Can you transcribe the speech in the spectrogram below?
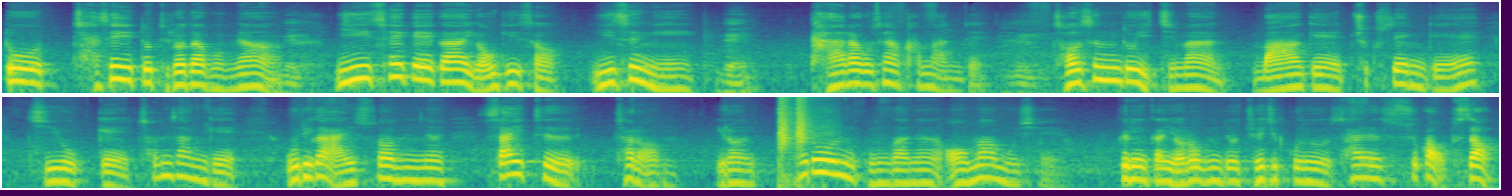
또 자세히 또 들여다보면 네. 이 세계가 여기서 이승이 네. 다라고 생각하면 안 돼. 네. 저승도 있지만 마계, 축생계, 지옥계, 천상계 우리가 알 수 없는 사이트처럼 이런 새로운 공간은 어마무시해요. 그러니까 여러분도 죄 짓고 살 수가 없어.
